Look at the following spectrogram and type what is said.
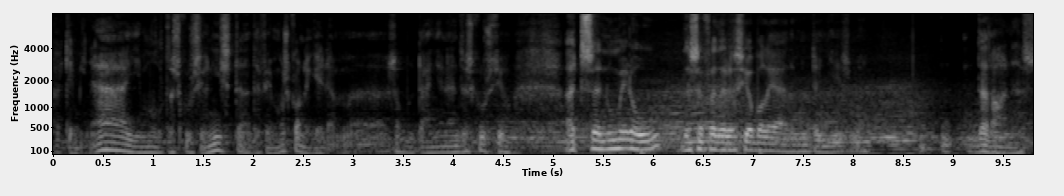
a caminar i molt excursionista, de fet mos coneguérem a la muntanya anant d'excursió, ets la número 1 de la Federació Balear de Muntanyisme, de dones.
